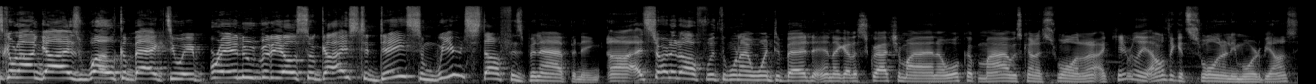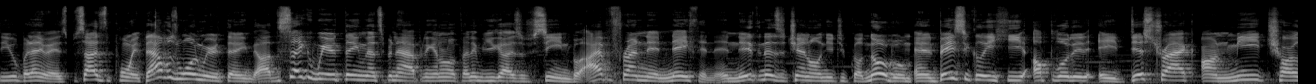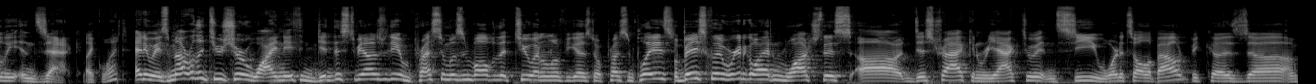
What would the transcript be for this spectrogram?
is going on guys? Welcome back to a brand new video. So guys, today some weird stuff has been happening. Uh, it started off with when I went to bed and I got a scratch in my eye and I woke up my eye was kind of swollen. I can't really, I don't think it's swollen anymore to be honest with you. But anyways, besides the point, that was one weird thing. Uh, the second weird thing that's been happening, I don't know if any of you guys have seen, but I have a friend named Nathan and Nathan has a channel on YouTube called Noboom and basically he uploaded a diss track on me, Charlie, and Zach. Like what? Anyways, I'm not really too sure why Nathan did this to be honest with you. And Preston was involved with it too. I don't know if you guys know Preston plays. But basically, we're gonna go ahead and watch this uh, diss track and react to it and see what it's all about because uh, I'm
